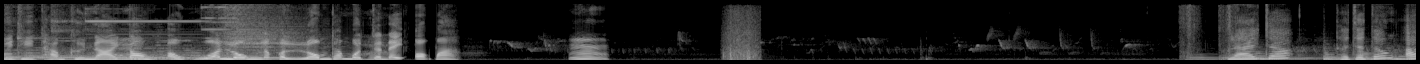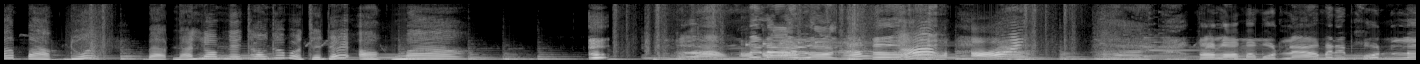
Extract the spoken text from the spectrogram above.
วิธีทำคือนายต้องเอาหัวลงแล้วก็ลมทั้งหมดจะได้ออกมา อืมไบรท์จ๊ะเธอจะต้องอ้าปากด้วย แบบนั้นลมในท้องทั้งหมดจะได้ออกมา ว้าว ไม่ได้หรอกเอออ๋อเฮ้ยเราลองมาหมดแล้วไม่ได้ผลเล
